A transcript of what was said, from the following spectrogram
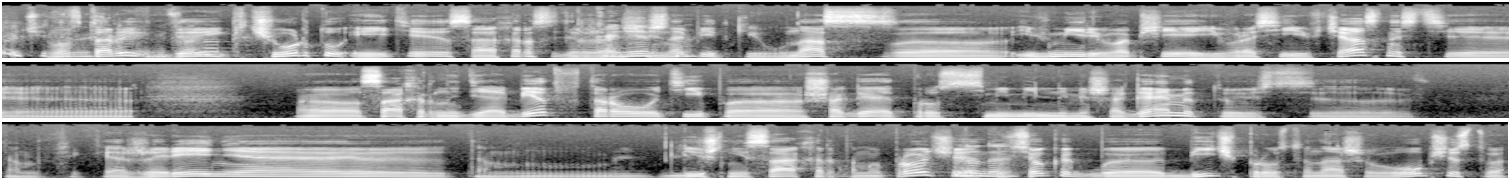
Учитывая, Во-вторых, да и к черту эти сахаросодержащие Конечно. напитки. У нас э, и в мире вообще, и в России в частности, э, сахарный диабет второго типа шагает просто семимильными шагами, то есть там всякие ожирения, э, там лишний сахар там и прочее. Ну это да. все как бы бич просто нашего общества.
